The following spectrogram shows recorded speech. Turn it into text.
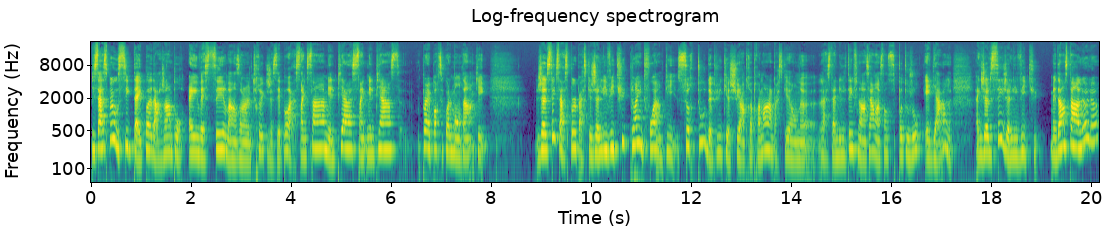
Puis ça se peut aussi que tu n'aies pas d'argent pour investir dans un truc, je sais pas, à 500, 1000 pièces, 5000 pièces, peu importe c'est quoi le montant, OK? Je le sais que ça se peut parce que je l'ai vécu plein de fois, puis surtout depuis que je suis entrepreneur, parce qu'on a la stabilité financière dans le sens c'est pas toujours égal. Fait je le sais, je l'ai vécu. Mais dans ce temps-là, là,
